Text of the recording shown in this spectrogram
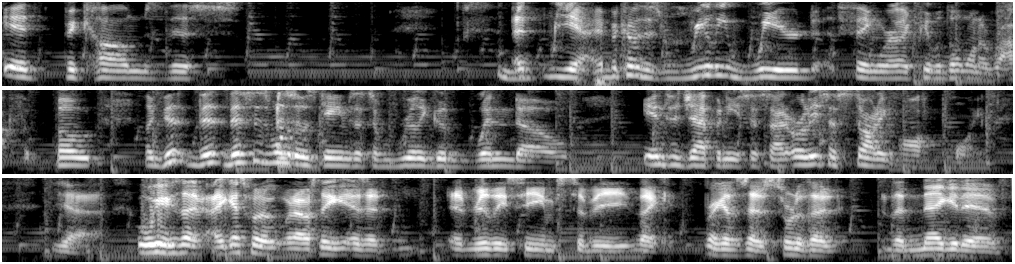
it becomes this It- yeah, it becomes this really weird thing where like people don't want to rock the boat. Like this, this, this is one of those games that's a really good window into Japanese society, or at least a starting off point. Yeah. Well, because I, I guess what, what I was thinking is it it really seems to be like like I said, it's sort of the the negative.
